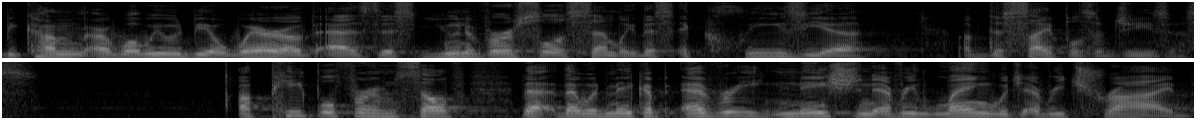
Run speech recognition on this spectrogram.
become, or what we would be aware of as this universal assembly, this ecclesia of disciples of Jesus a people for himself that, that would make up every nation, every language, every tribe.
